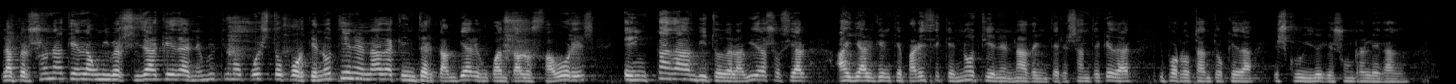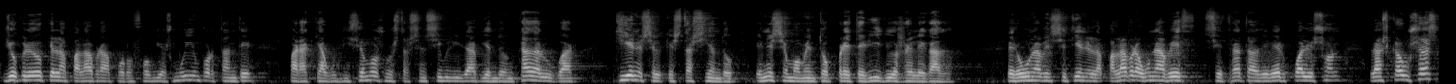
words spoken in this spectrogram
la persona que en la universidad queda en el último puesto porque no tiene nada que intercambiar en cuanto a los favores, en cada ámbito de la vida social hay alguien que parece que no tiene nada interesante que dar y por lo tanto queda excluido y es un relegado. Yo creo que la palabra aporofobia es muy importante para que agudicemos nuestra sensibilidad viendo en cada lugar quién es el que está siendo en ese momento preterido y relegado. Pero una vez se tiene la palabra, una vez se trata de ver cuáles son las causas,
